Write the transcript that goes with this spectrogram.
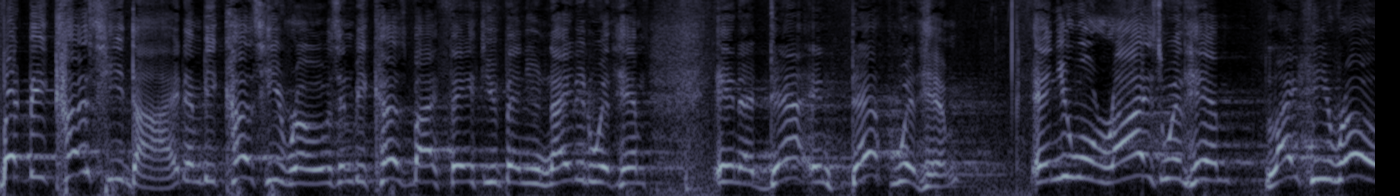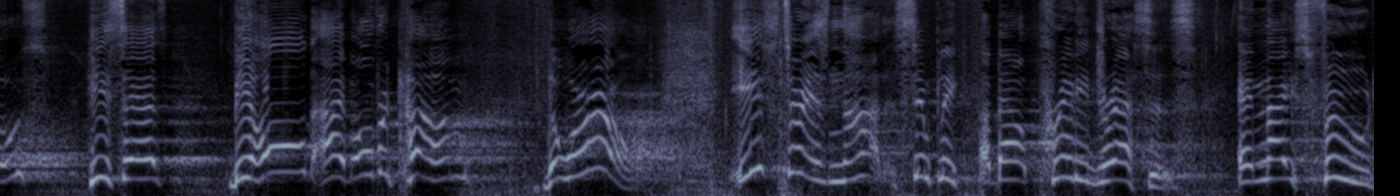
But because he died and because he rose and because by faith you've been united with him in, a de- in death with him, and you will rise with him like he rose. He says, Behold, I've overcome the world. Easter is not simply about pretty dresses and nice food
